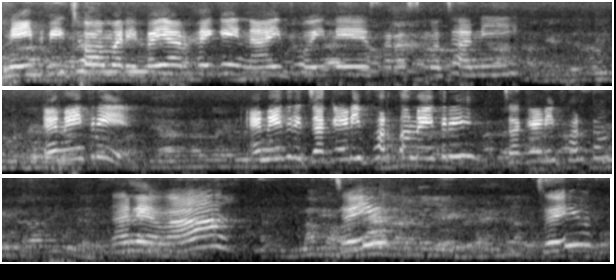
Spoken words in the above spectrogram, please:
નૈત્રી જો અમારી તૈયાર થઈ ગઈ નાઈ ધોઈને સરસ મજાની એ નૈત્રી એ નૈત્રી ચકેડી ફરતો નૈત્રી ચકેડી ફરતો અરે વાહ જોયું જોયું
